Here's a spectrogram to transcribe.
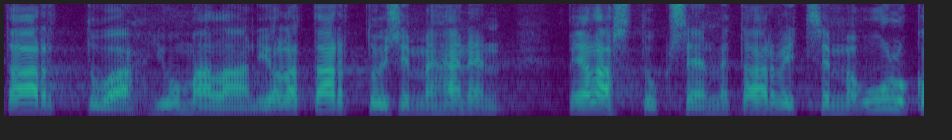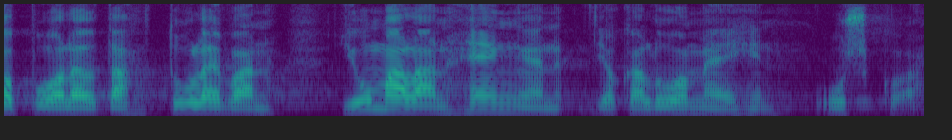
tarttua Jumalaan, jolla tarttuisimme hänen pelastukseen. Me tarvitsemme ulkopuolelta tulevan Jumalan hengen, joka luo meihin uskoa.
